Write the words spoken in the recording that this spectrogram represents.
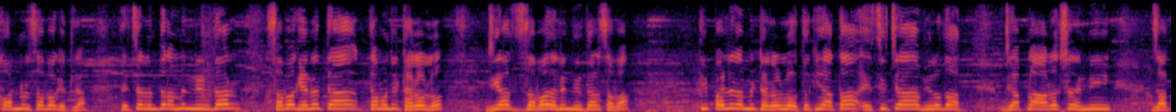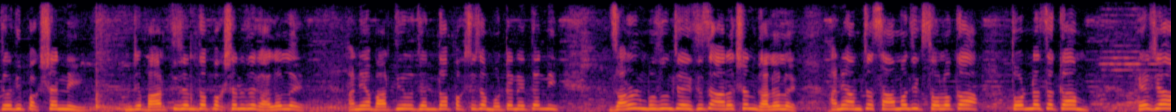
कॉर्नर सभा घेतल्या. त्याच्यानंतर आम्ही निर्धार सभा घेणं त्या त्यामध्ये ठरवलं. जी आज सभा झाली निर्धार सभा ती पहिलेच आम्ही ठरवलं होतं की आता एस सीच्या विरोधात जे आपलं आरक्षण यांनी जातीवादी पक्षांनी म्हणजे भारतीय जनता पक्षाने जे घालवलं आहे आणि या भारतीय जनता पक्षाच्या मोठ्या नेत्यांनी जाणून बुजून जे एस सीचं आरक्षण घालवलं आहे आणि आमचा सामाजिक सलोखा तोडण्याचं काम हे ज्या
